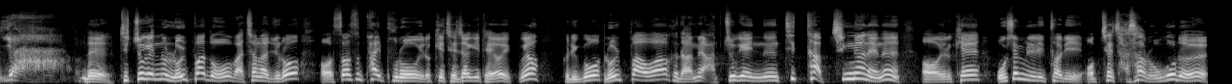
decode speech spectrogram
이야, 네. 뒤쪽에 있는 롤바도 마찬가지로 어, 서스 파이프로 이렇게 제작이 되어 있고요. 그리고 롤바와 그 다음에 앞쪽에 있는 T탑 측면에는 어, 이렇게 오션 밀리터리 업체 자사 로고를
